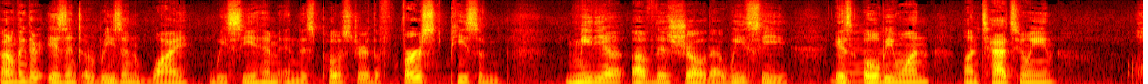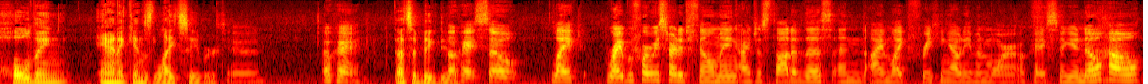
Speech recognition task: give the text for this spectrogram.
I don't think there isn't a reason why we see him in this poster. The first piece of media of this show that we see is Yeah. Obi Wan on Tatooine holding Anakin's lightsaber. dude. Okay, That's a big deal. Okay, so like right before we started filming, I just thought of this and I'm like freaking out even more. Okay, so you know how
